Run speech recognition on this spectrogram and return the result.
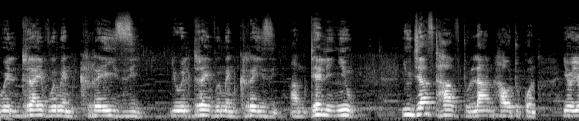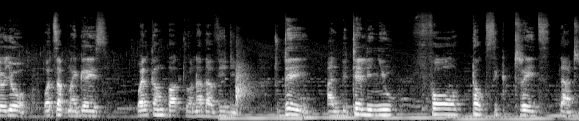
will drive women crazy. You will drive women crazy. I'm telling you. You just have to learn how to con. Yo, yo, yo. What's up, my guys? Welcome back to another video. Today, I'll be telling you four toxic traits that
